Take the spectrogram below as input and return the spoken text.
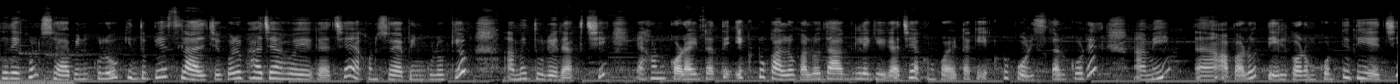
তো দেখুন, সয়াবিনগুলোও কিন্তু বেশ লালচে করে ভাজা হয়ে গেছে। এখন সয়াবিনগুলোকেও আমি তুলে রাখছি। এখন কড়াইটাতে একটু কালো কালো দাগ লেগে গেছে। এখন কড়াইটাকে একটু পরিষ্কার করে আমি আবারও তেল গরম করতে দিয়েছি।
